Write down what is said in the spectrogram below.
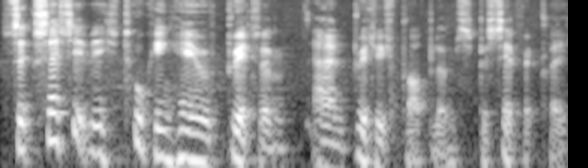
Successive, is talking here of Britain and British problems specifically.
